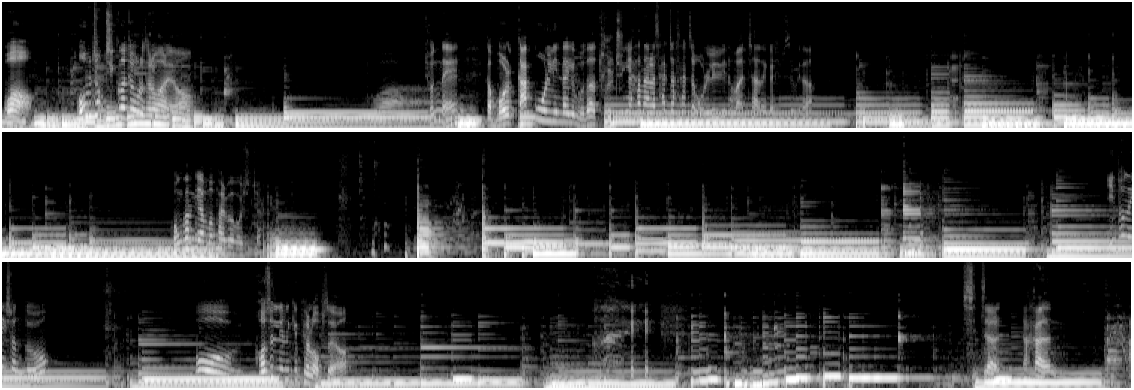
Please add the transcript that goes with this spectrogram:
와, 엄청 직관적으로 들어가네요. 와. 좋네. 그러니까 뭘 깎고 올린다기보다 둘 중에 하나를 살짝 살짝 올릴 일이 더 많지 않을까 싶습니다. 보시죠.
